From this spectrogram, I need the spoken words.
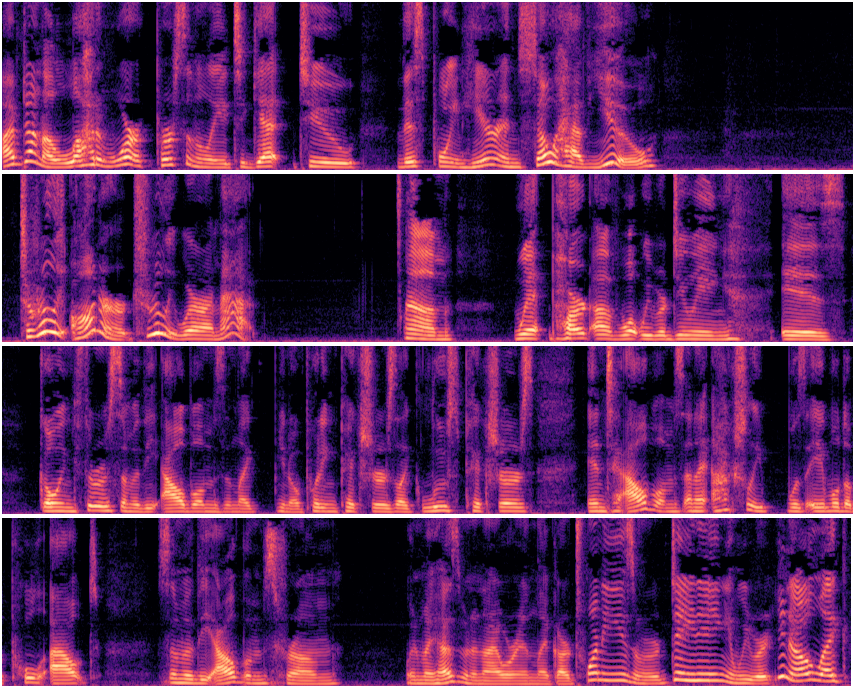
I've done a lot of work personally to get to this point here, and so have you, to really honor truly where I'm at. Um, when part of what we were doing is going through some of the albums and like, you know, putting pictures, like loose pictures into albums. And I actually was able to pull out some of the albums from when my husband and I were in like our 20s and we were dating and we were, you know, like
